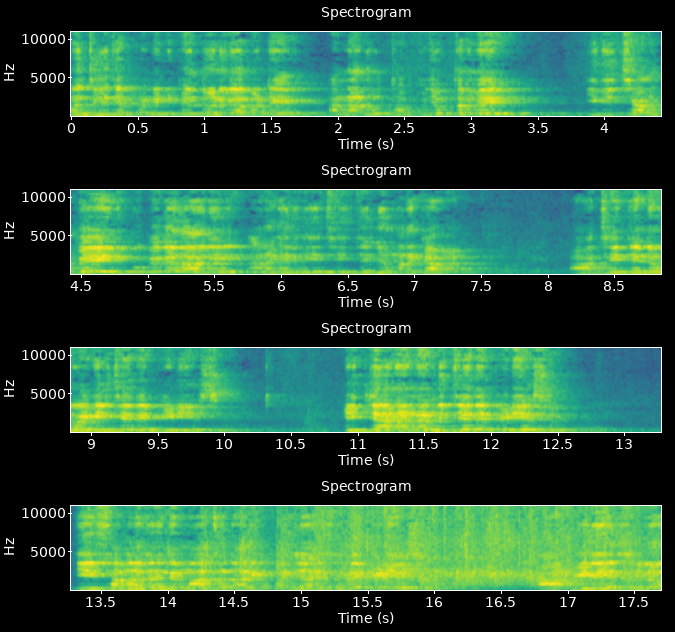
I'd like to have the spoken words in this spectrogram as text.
మంచిగా చెప్పండి. నీ పెద్దోడు కాబట్టి అన్న నువ్వు తప్పు చెప్తావే ఇది చంపే ఇది బుగ్గ కదా అని అనగలిగే చైతన్యం మనకు కావాలి. ఆ చైతన్యం రగిల్చేదే పీడిఎస్. విజ్ఞానాన్ని అందించేదే పీడిఎస్. ఈ సమాజాన్ని మార్చడానికి పనిచేయాల్సిందే పీడిఎస్. ఆ పీడిఎస్లో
